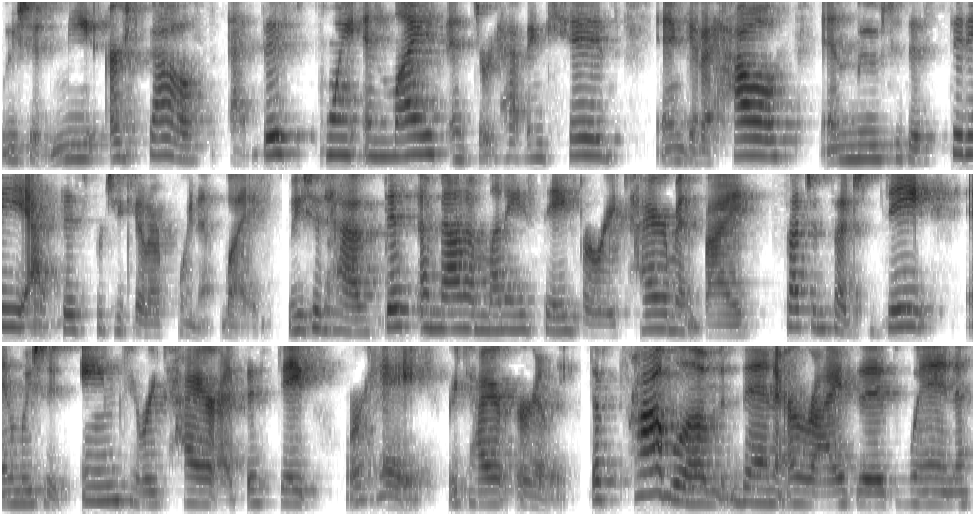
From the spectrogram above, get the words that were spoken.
We should meet our spouse at this point in life and start having kids and get a house and move to this city at this particular point in life. We should have this amount of money saved for retirement by such and such date, and we should aim to retire at this date, or hey, retire early. The problem then arises when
